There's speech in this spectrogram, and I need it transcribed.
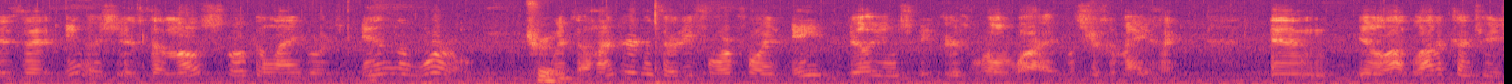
is that English is the most spoken language in the world, True. with 134.8 billion speakers worldwide, which is amazing. And you know, a lot, a lot of countries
